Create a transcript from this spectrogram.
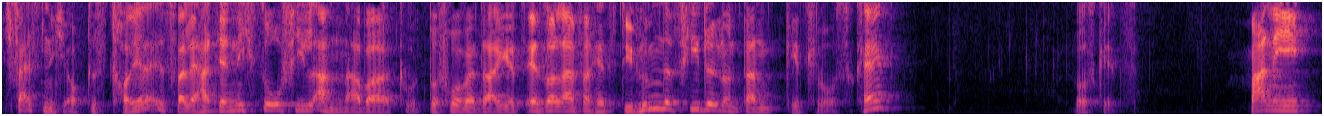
ich weiß nicht, ob das teuer ist, weil er hat ja nicht so viel an. Aber gut, bevor wir da jetzt, er soll einfach jetzt die Hymne fiedeln und dann geht's los, okay? Los geht's. Money.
